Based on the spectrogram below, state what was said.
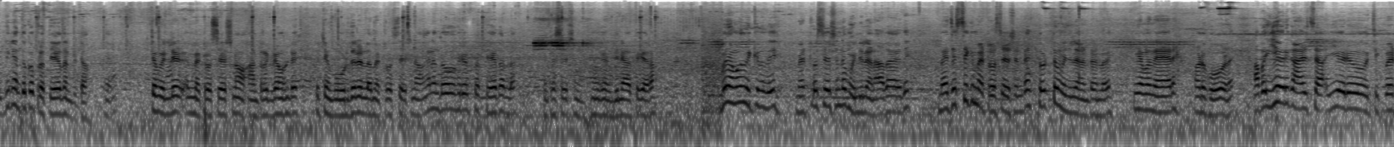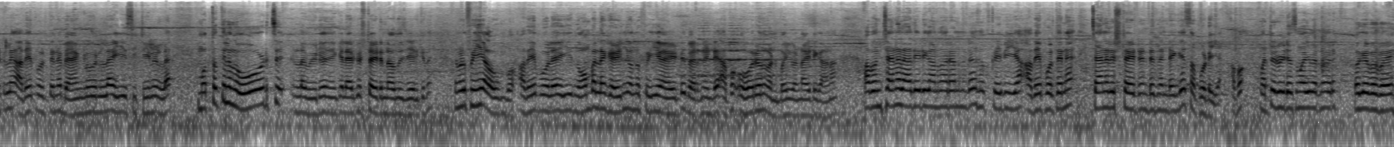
ഇതിന് എന്തൊക്കെ പ്രത്യേകത ഉണ്ട് കേട്ടോ ഏറ്റവും വലിയ മെട്രോ സ്റ്റേഷനോ അണ്ടർഗ്രൗണ്ട് ഏറ്റവും കൂടുതലുള്ള മെട്രോ സ്റ്റേഷനോ അങ്ങനെ എന്തോ ഒരു പ്രത്യേകത ഉള്ള മെട്രോ സ്റ്റേഷൻ ഇതിനകത്ത് കയറാം ഇപ്പോൾ നമ്മൾ നിൽക്കുന്നത് മെട്രോ സ്റ്റേഷന്റെ മുന്നിലാണ്. അതായത് മെജസ്റ്റിക് മെട്രോ സ്റ്റേഷന്റെ തൊട്ട് മുന്നിലാണ് കേട്ടോ ഇനി നമ്മൾ നേരെ അവിടെ പോവുകയാണ് അപ്പോൾ ഈ ഒരു കാഴ്ച ഈ ഒരു ചിക്ക്പേട്ടിൽ അതേപോലെ തന്നെ ബാംഗ്ലൂരിലെ ഈ സിറ്റിയിലുള്ള മൊത്തത്തിലൊന്ന് ഓടിച്ച് ഉള്ള വീഡിയോ നിങ്ങൾക്ക് എല്ലാവർക്കും ഇഷ്ടമായിട്ടുണ്ടാവുമെന്ന് വിചാരിക്കുന്നത് നമ്മൾ ഫ്രീ ആകുമ്പോൾ അതേപോലെ ഈ നോമ്പെല്ലാം കഴിഞ്ഞ് ഒന്ന് ഫ്രീ ആയിട്ട് വരുന്നുണ്ട്. അപ്പോൾ ഓരോന്ന് വൺ ബൈ വൺ ആയിട്ട് കാണാം. അപ്പം ചാനൽ ആദ്യമായിട്ട് കാണുന്നവരാണെന്നുണ്ടെങ്കിൽ സബ്സ്ക്രൈബ് ചെയ്യുക. അതേപോലെ തന്നെ ചാനൽ ഇഷ്ടമായിട്ടുണ്ടെന്നുണ്ടെങ്കിൽ സപ്പോർട്ട് ചെയ്യുക. അപ്പോൾ മറ്റൊരു വീഡിയോസുമായി വരുന്നവർ ഓക്കെ ബൈ ബൈ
